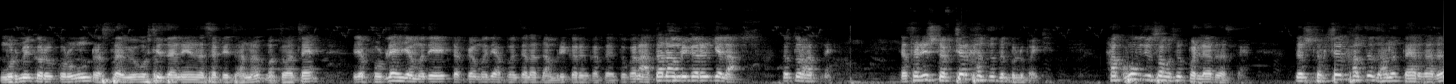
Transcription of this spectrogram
मुर्मीकरण करून रस्ता व्यवस्थित जाण्या येण्यासाठी जाणं महत्वाचं आहे. त्याच्या पुढल्या ह्याच्यामध्ये टप्प्यामध्ये आपण त्याला डांबरीकरण करता येतो. कारण आता डांबरीकरण केला तर तो राहत नाही. त्यासाठी स्ट्रक्चर खालचं दबलं पाहिजे. हा खूप दिवसापासून पडलेला रस्ता आहे. जर स्ट्रक्चर खालचं झालं तयार झालं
